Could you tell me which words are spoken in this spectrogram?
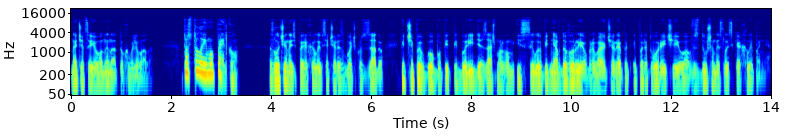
наче це його не надто хвилювало. То столи йому пельку. Злочинець перехилився через бочку ззаду, підчепив гобу під підборіддя зашморгом і з силою підняв догори, обриваючи репет і перетворюючи його в здушене слизьке хлипання.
